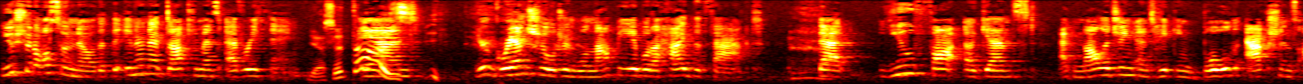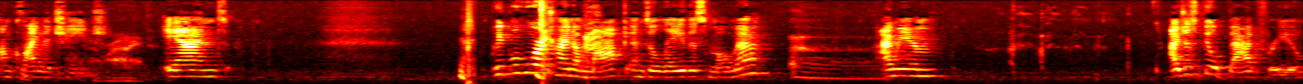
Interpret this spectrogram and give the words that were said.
you should also know that the internet documents everything. Yes, it does. And your grandchildren will not be able to hide the fact that you fought against acknowledging and taking bold actions on climate change. Right. And people who are trying to mock and delay this moment, I mean, I just feel bad for you.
